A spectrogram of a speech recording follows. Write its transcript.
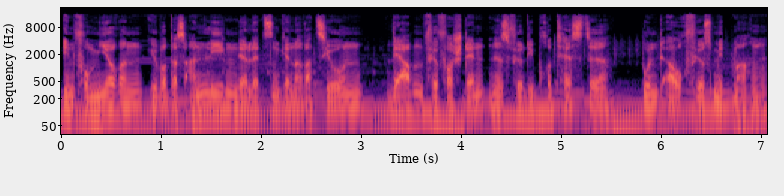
Informieren über das Anliegen der letzten Generation, werben für Verständnis für die Proteste und auch fürs Mitmachen.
